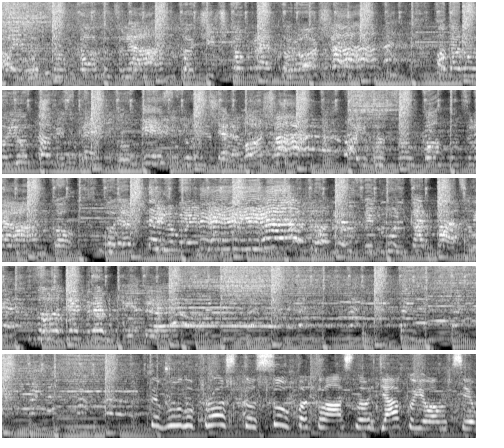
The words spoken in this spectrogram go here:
Ой, гуцулко, гуцулянко, чічко Це було просто супер класно. Дякую вам всім.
